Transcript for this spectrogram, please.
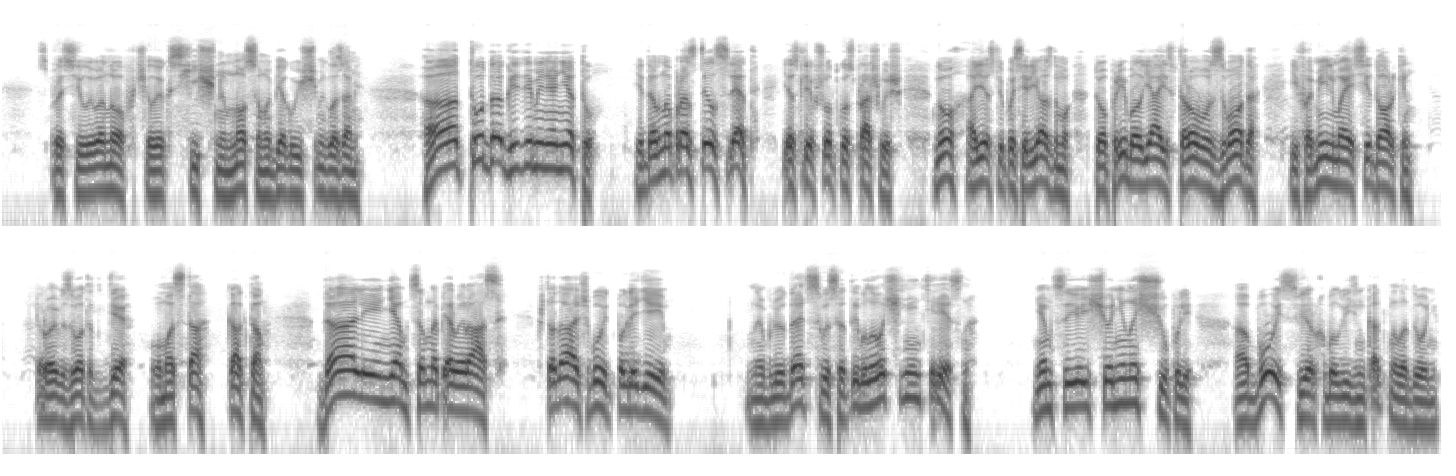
— спросил Иванов, человек с хищным носом и бегающими глазами. — А оттуда, где меня нету. И давно простыл след, если в шутку спрашиваешь. Ну, а если по-серьезному, то прибыл я из второго взвода, и фамилия моя Сидоркин. Второй взвод — это где? У моста? Как там? — Дали немцам на первый раз. Что дальше будет, поглядим. Наблюдать с высоты было очень интересно. Немцы ее еще не нащупали, а бой сверху был виден как на ладони.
